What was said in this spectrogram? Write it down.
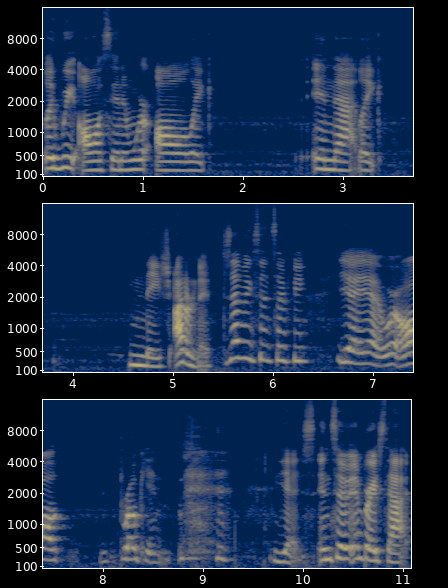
like we all sin and we're all like in that like nature. I don't know. Does that make sense, Sophie? Yeah, yeah, we're all broken. Yes. And so embrace that.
